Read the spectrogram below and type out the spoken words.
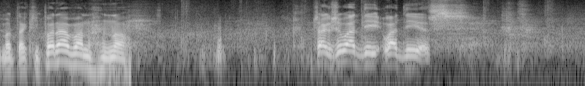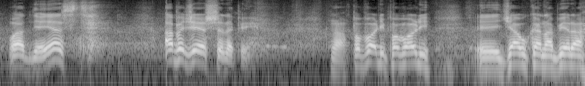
Ma taki parawan, no. Także ładnie, ładnie jest. Ładnie jest, a będzie jeszcze lepiej. No, powoli, powoli y, działka nabiera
